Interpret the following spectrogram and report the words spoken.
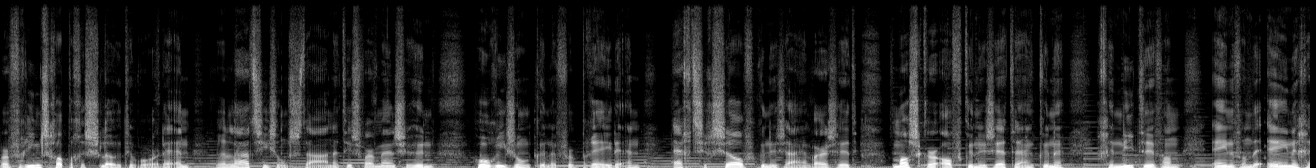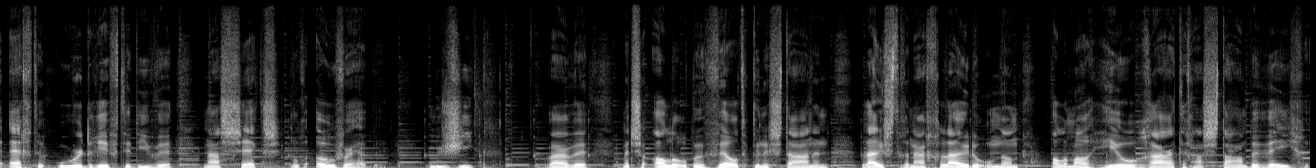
waar vriendschappen gesloten worden en relaties ontstaan. Het is waar mensen hun horizon kunnen verbreden en echt zichzelf kunnen zijn. Waar ze het masker af kunnen zetten en kunnen genieten van een van de enige echte oerdriften die we na seks nog over hebben: muziek waar we met z'n allen op een veld kunnen staan en luisteren naar geluiden om dan allemaal heel raar te gaan staan bewegen.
